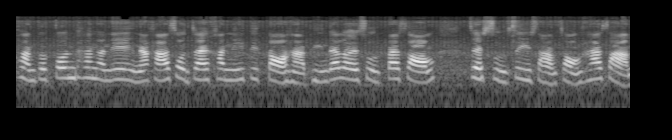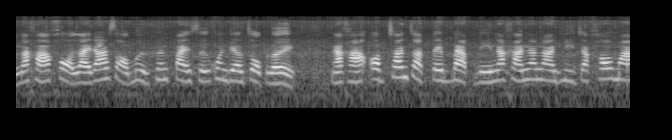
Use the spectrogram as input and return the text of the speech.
9,000 ต้นต้นเท่านั้นเองนะคะ สนใจคันนี้ติดต่อหาพิงค์ได้เลย 082 704 3253 นะคะ ขอรายได้ 20,000 ขึ้นไปซื้อคนเดียวจบเลย นะคะออปชั่นจัดเต็มแบบนี้นะคะ นานๆทีจะเข้ามา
